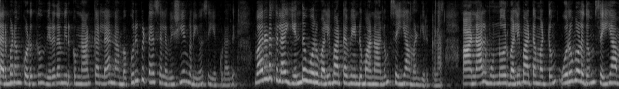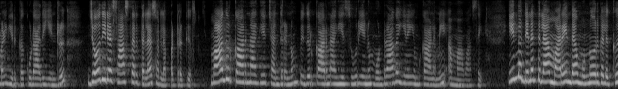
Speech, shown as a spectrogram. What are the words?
தர்ப்பணம் கொடுக்கும் விரதம் இருக்கும் நாட்களில் நம்ம குறிப்பிட்ட சில விஷயங்களையும் செய்யக்கூடாது. வருடத்தில் எந்த ஒரு வழிபாட்டை வேண்டுமானாலும் செய்யாமல் இருக்கலாம். ஆனால் முன்னோர் வழிபாட்டை மட்டும் ஒருபொழுதும் செய்யாமல் இருக்கக்கூடாது என்று ஜோதிட சாஸ்திரத்தில் சொல்லப்பட்டிருக்கு. மாதுர்காரனாகிய சந்திரனும் பிதுர்காரனாகிய சூரியனும் ஒன்றாக இணையும் காலமே அமாவாசை. இந்த தினத்தில் மறைந்த முன்னோர்களுக்கு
